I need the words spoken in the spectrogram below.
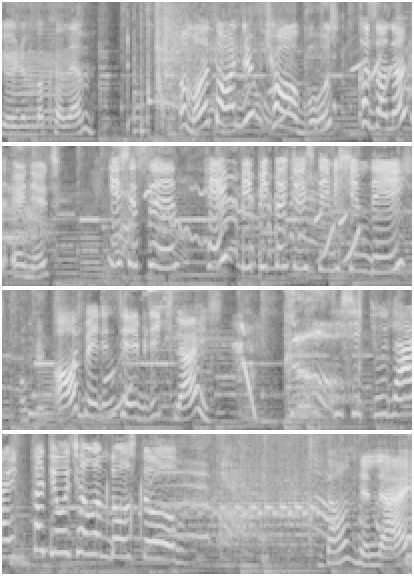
Görün bakalım. Ama tanrım kabus. Kazanan Enet. Yaşasın. Hem bir Pikachu istemişimdir. Okay. Aferin tebrikler. Teşekkürler. Hadi uçalım dostum. Daha neler?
